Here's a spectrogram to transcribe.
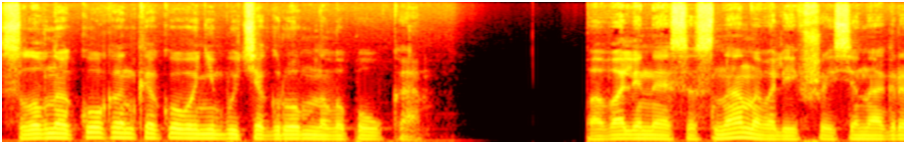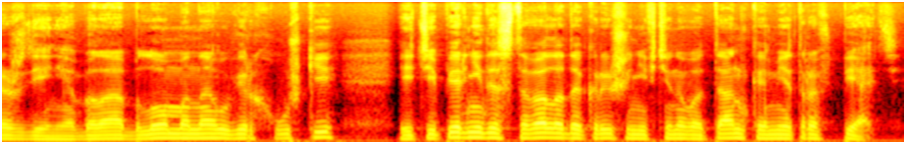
словно кокон какого-нибудь огромного паука. Поваленная сосна, навалившаяся на ограждение, была обломана у верхушки и теперь не доставала до крыши нефтяного танка метров пять.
